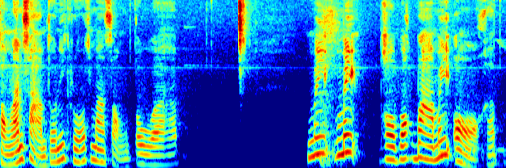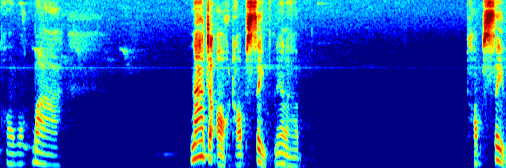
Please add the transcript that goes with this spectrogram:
สองล้านสามโทนี่โครสมาสองตัวครับ ไม่ไม่พอบ็อกบาไม่ออกครับ พอบ็อกบาน่าจะออกท็อปสิบเนี่ยแหละครับท็อปสิบ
